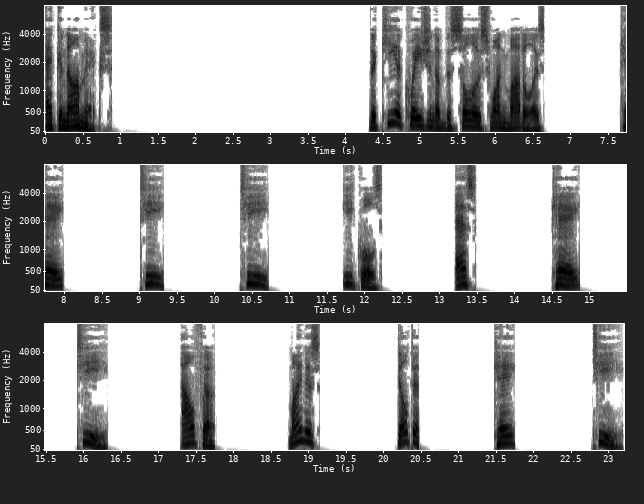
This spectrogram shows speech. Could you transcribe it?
Economics. The key equation of the Solow-Swan model is K T T equals S K T alpha minus delta K T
